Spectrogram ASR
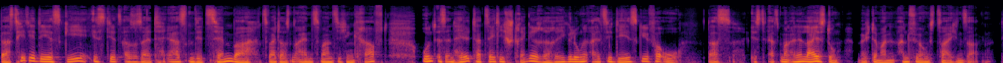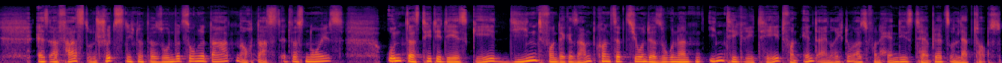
Das TTDSG ist jetzt also seit 1. Dezember 2021 in Kraft und es enthält tatsächlich strengere Regelungen als die DSGVO. Das ist erstmal eine Leistung, möchte man in Anführungszeichen sagen. Es erfasst und schützt nicht nur personenbezogene Daten, auch das ist etwas Neues. Und das TTDSG dient von der Gesamtkonzeption der sogenannten Integrität von Endeinrichtungen, also von Handys, Tablets und Laptops.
